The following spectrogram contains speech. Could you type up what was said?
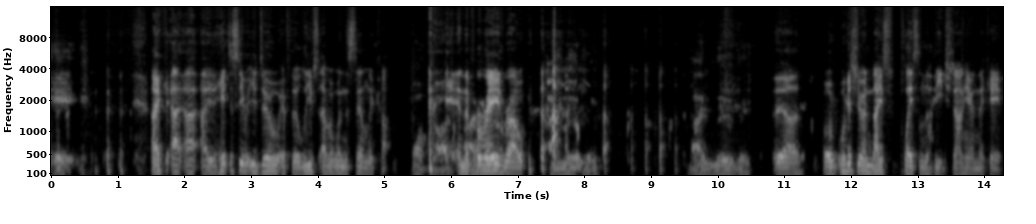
egg. I, I I I hate to see what you do if the Leafs ever win the Stanley Cup Oh God! in the I'm parade route. I'm moving. I'm moving. Yeah, we'll, we'll get you a nice place on the beach down here in the Cape.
